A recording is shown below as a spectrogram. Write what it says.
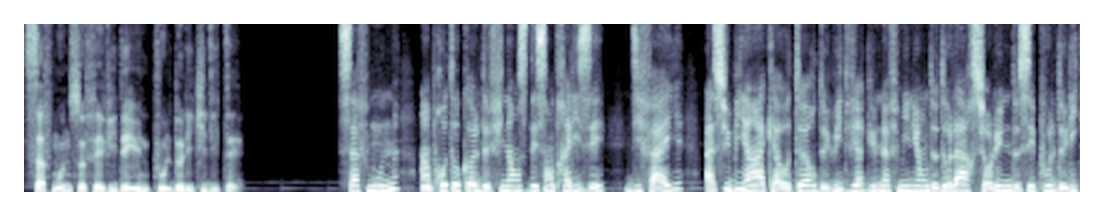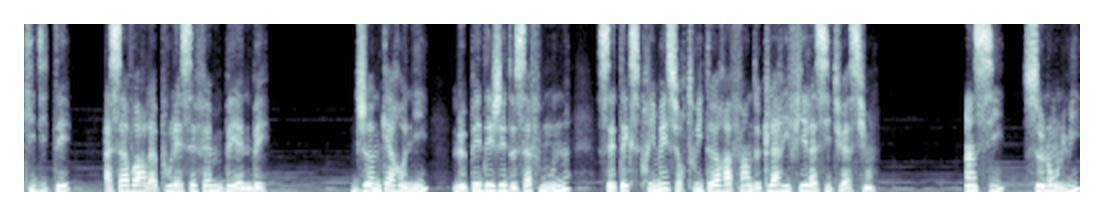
SafMoon se fait vider une poule de liquidité. SafMoon, un protocole de finance décentralisé, DeFi, a subi un hack à hauteur de 8,9 millions de dollars sur l'une de ses poules de liquidité, à savoir la poule SFM BNB. John Caroni, le PDG de SafMoon, s'est exprimé sur Twitter afin de clarifier la situation. Ainsi, selon lui,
